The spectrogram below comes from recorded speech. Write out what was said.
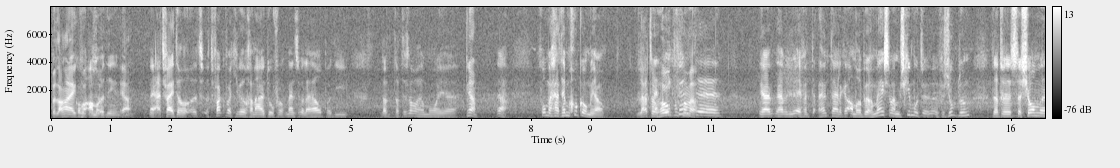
belangrijk Komen wordt. andere dingen. Ja. Nou ja, het feit dat het, het vak wat je wil gaan uitoefenen of mensen willen helpen, die, dat, dat is al heel mooi. eh, ja, ja. Volgens mij gaat het helemaal goed komen, jou. laten we En hopen ik vind, van wel. eh, ja, we hebben nu even een tijdelijk een andere burgemeester, maar misschien moeten we een verzoek doen dat we het station. eh,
